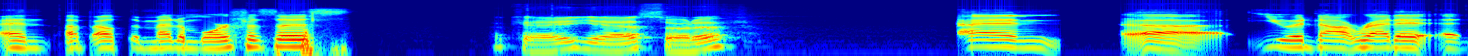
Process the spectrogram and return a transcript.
and about the metamorphosis? Okay, yeah, sort of. and uh, you had not read it, and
